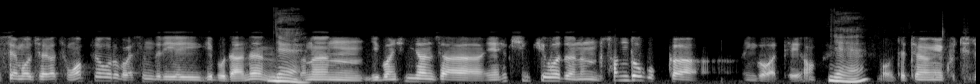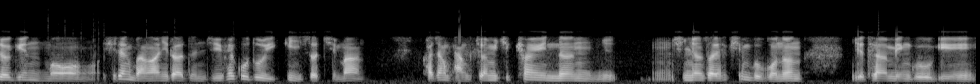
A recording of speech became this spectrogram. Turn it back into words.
글쎄, 뭐, 제가 종합적으로 말씀드리기보다는, 예. 저는 이번 신년사의 핵심 키워드는 선도국가인 것 같아요. 예, 뭐, 대통령의 구체적인 뭐, 실행 방안이라든지 회고도 있긴 있었지만, 가장 방점이 찍혀 있는 이, 음, 신년사의 핵심 부분은 이제 대한민국이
